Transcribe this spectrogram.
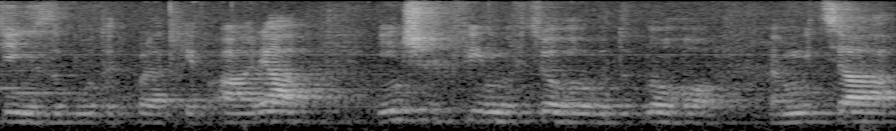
Тіні забутих предків, а ряд інших фільмів цього видатного митця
